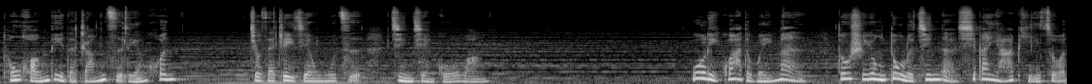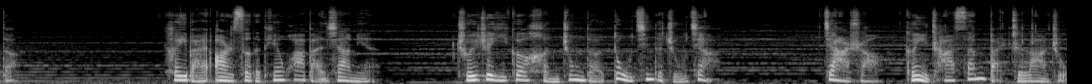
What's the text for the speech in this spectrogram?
同皇帝的长子联婚。就在这间屋子觐见国王。屋里挂的帷幔都是用镀了金的西班牙皮做的。黑白二色的天花板下面，垂着一个很重的镀金的竹架，架上可以插三百支蜡烛。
